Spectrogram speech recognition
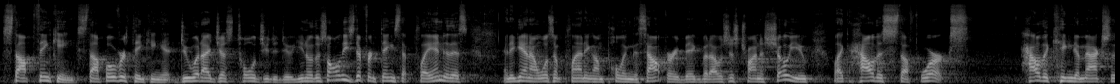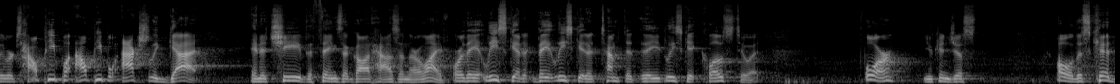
Stop thinking, stop overthinking it. Do what I just told you to do. You know, there's all these different things that play into this. And again, I wasn't planning on pulling this out very big, but I was just trying to show you like how this stuff works, how the kingdom actually works, how people how people actually get and achieve the things that God has in their life, or they at least get they at least get attempted, they at least get close to it. Or you can just, oh, this kid,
